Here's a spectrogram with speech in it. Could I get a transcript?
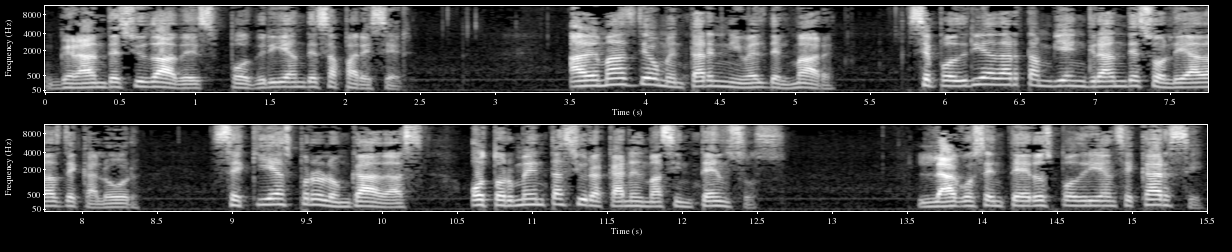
Grandes ciudades podrían desaparecer. Además de aumentar el nivel del mar, se podría dar también grandes oleadas de calor, sequías prolongadas o tormentas y huracanes más intensos. Lagos enteros podrían secarse,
